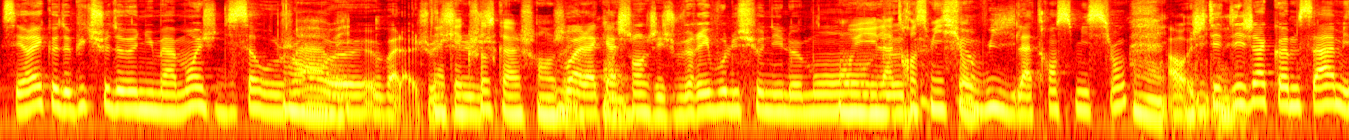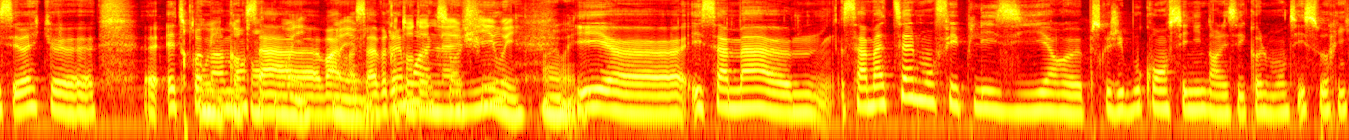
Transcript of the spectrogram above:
C'est vrai que depuis que je suis devenue maman, et je dis ça aux gens, Ah oui. euh, voilà, je, Il y a quelque je- chose qui a changé. Voilà, qui a Ouais. changé. Je veux révolutionner le monde. Oui, la transmission. Oui, la transmission. Alors, oui, j'étais déjà comme ça, mais c'est vrai que euh, être maman, on- ça, voilà, a vraiment Quand on donne la vie, oui. Et, euh, et ça m'a ça m'a tellement fait plaisir parce que j'ai beaucoup enseigné dans les écoles Montessori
